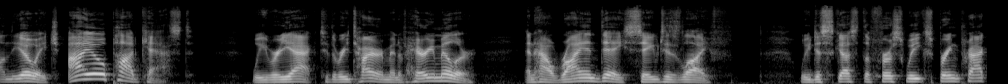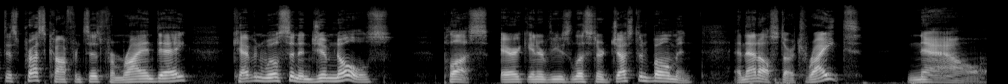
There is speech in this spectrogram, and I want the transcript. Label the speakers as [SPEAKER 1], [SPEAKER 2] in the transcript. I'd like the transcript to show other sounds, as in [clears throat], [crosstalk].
[SPEAKER 1] On the OHIO podcast, we react to the retirement of Harry Miller and how Ryan Day saved his life. We discuss the first week spring practice press conferences from Ryan Day, Kevin Wilson, and Jim Knowles. Plus, Eric interviews listener Justin Bowman, and that all starts right now.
